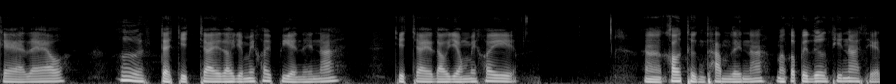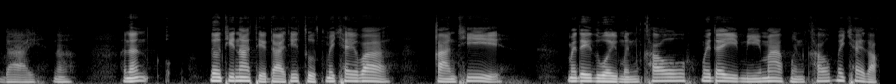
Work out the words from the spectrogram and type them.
แก่แล้ว เออ แต่จิตใจเรายังไม่ค่อยเปลี่ยนเลยนะ จิตใจเรายังไม่ค่อย เข้าถึงธรรมเลยนะ มันก็เป็นเรื่องที่น่าเสียดายนะอันนั้นเรื่องที่น่าเสียดายที่สุดไม่ใช่ว่าการที่ไม่ได้รวยเหมือนเขาไม่ได้มีมากเหมือนเขาไม่ใช่หรอก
